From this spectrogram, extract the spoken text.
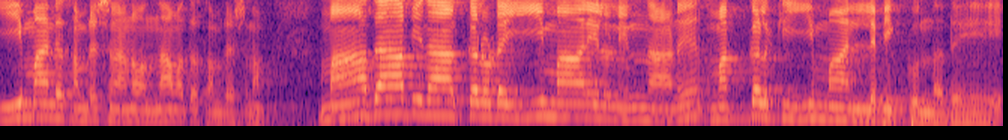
ഈമാന്റെ സംരക്ഷണമാണ് ഒന്നാമത്തെ സംരക്ഷണം. മാതാപിതാക്കളുടെ ഈമാനിൽ നിന്നാണ് മക്കൾക്ക് ഈമാൻ ലഭിക്കുന്നത്.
